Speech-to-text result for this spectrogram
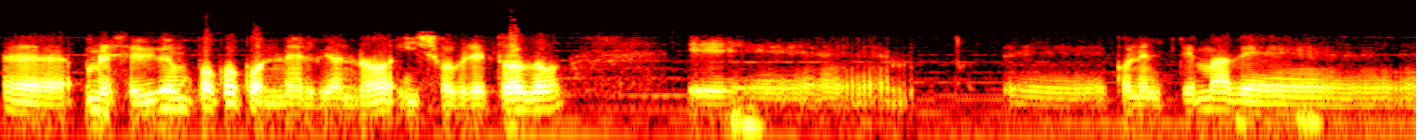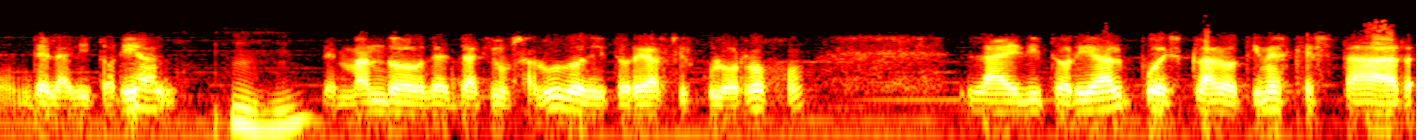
eh, hombre, se vive un poco con nervios, ¿no? Y sobre todo eh, eh, con el tema de, de la editorial. Les mando desde aquí un saludo, editorial Círculo Rojo. La editorial, pues claro, tienes que estar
